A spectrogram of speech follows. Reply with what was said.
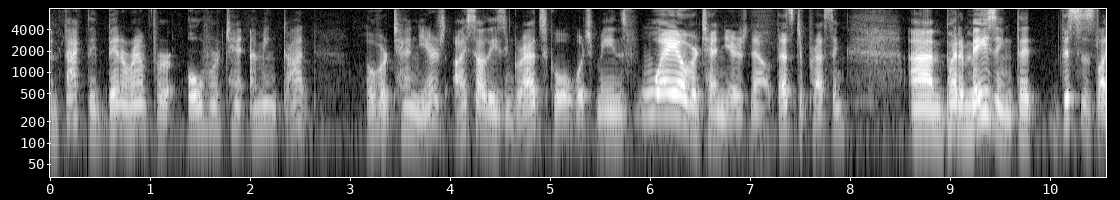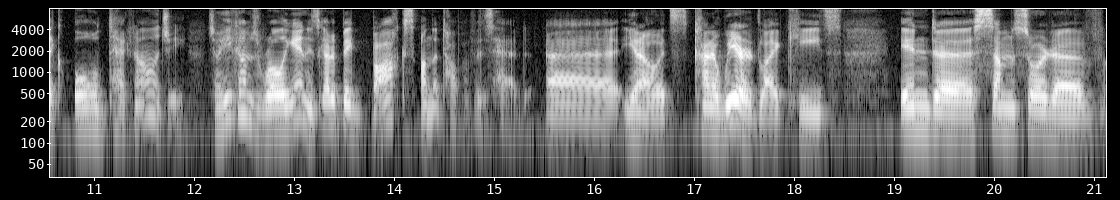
in fact, they've been around for over 10, I mean, God, over 10 years. I saw these in grad school, which means way over 10 years now. That's depressing. Um, but amazing that this is like old technology. So he comes rolling in. He's got a big box on the top of his head. Uh, you know, it's kind of weird. Like he's into some sort of,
